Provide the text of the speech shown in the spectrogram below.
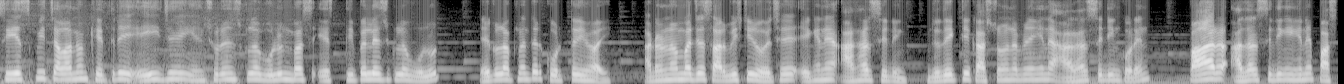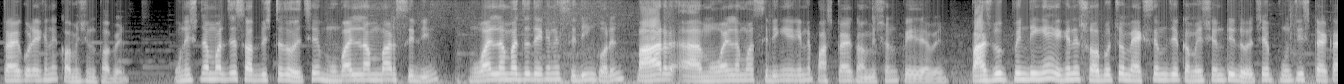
সিএসপি চালানোর ক্ষেত্রে এই যে ইন্স্যুরেন্সগুলো বলুন বা ট্রিপল এসগুলো বলুন, এগুলো আপনাদের করতেই হয়। আঠারো নম্বর যে সার্ভিসটি রয়েছে, এখানে আধার সিডিং যদি একটি কাস্টমার আপনি এখানে আধার সিডিং করেন পার আধার সিডিং এখানে পাঁচ টাকা করে এখানে কমিশন পাবেন। উনিশ নম্বর যে সার্ভিসটা রয়েছে mobile number seeding mobile number যদি এখানে সিডিং করেন পার মোবাইল নাম্বার সিডিংয়ে এখানে পাঁচ টাকা কমিশন পেয়ে যাবেন। পাসবুক প্রিন্টিংয়ে এখানে সর্বোচ্চ ম্যাক্সিমাম যে কমিশনটি রয়েছে, পঁচিশ টাকা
